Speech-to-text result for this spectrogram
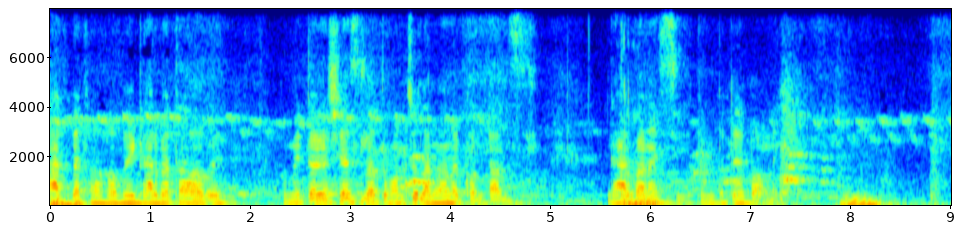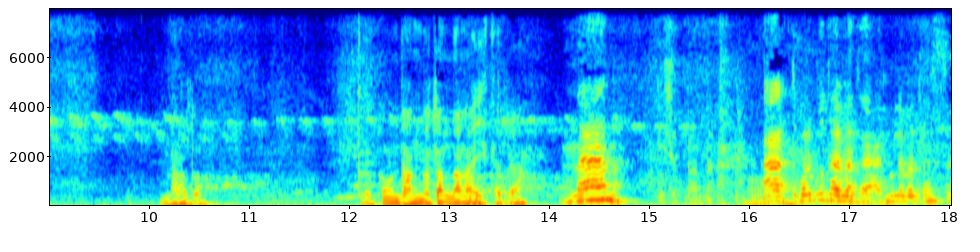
হাত ব্যথা হবে ঘাড় ব্যথা হবে। তুমি একটু আগে শুয়েছিল তোমার চুল আমি অনেকক্ষণ টানছি ঘাড় বানাইছি তুমি তো টের পাও নাই ভালো। তো কোনো ধান্দা টান্দা নাই তাহলে হ্যাঁ? না না এসব আর তোমার কোথায় ব্যথা? আঙ্গুলে ব্যথা আছে?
